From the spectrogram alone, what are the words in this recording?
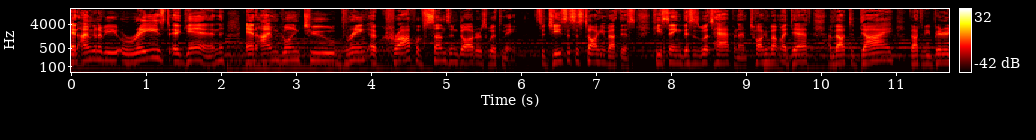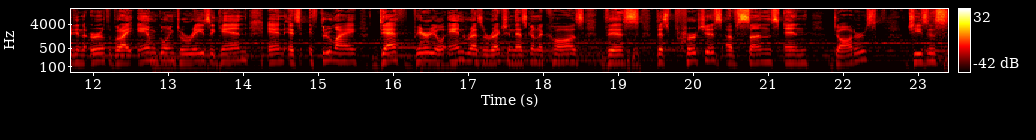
And I'm going to be raised again, and I'm going to bring a crop of sons and daughters with me. So Jesus is talking about this. He's saying, This is what's happened. I'm talking about my death. I'm about to die, about to be buried in the earth, but I am going to raise again. And it's through my death, burial, and resurrection that's going to cause this, this purchase of sons and daughters. Jesus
